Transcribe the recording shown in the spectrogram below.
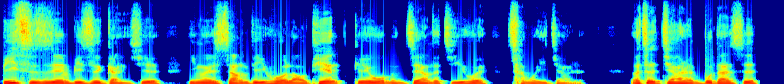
彼此之间彼此感谢，因为上帝或老天给我们这样的机会成为一家人，而这家人不但是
